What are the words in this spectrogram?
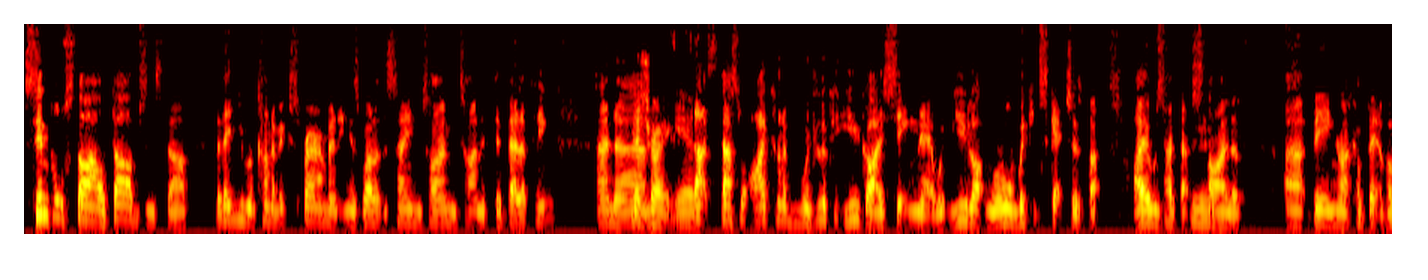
simple style dubs and stuff. But then you were kind of experimenting as well at the same time, and kind of developing. And um, That's right. Yeah. that's that's what I kind of would look at you guys sitting there. You lot were all wicked sketchers, but I always had that Mm. style of uh, being like a bit of a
